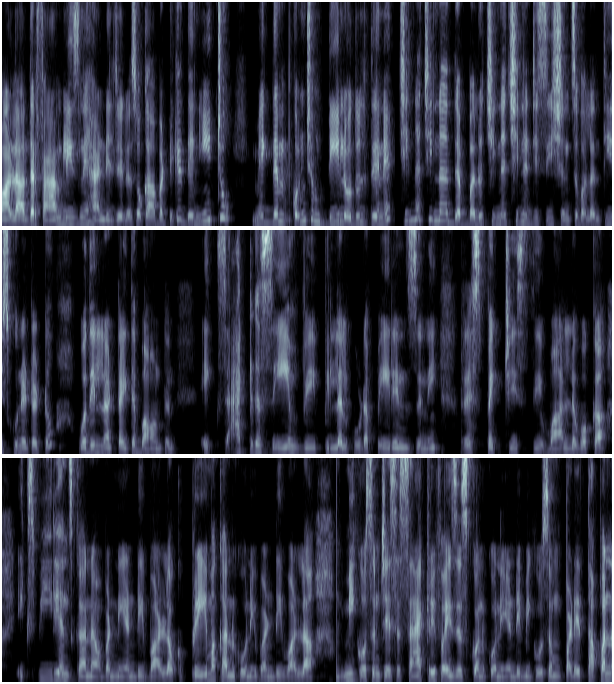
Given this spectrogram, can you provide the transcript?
వాళ్ళ అదర్ ఫ్యామిలీస్‌ని హ్యాండిల్ చేయలేవు. సో, కాబట్టికి they need to make them కొంచెం డీల్ వదిలితేనే చిన్న చిన్న దెబ్బలు, చిన్న చిన్న డిసిషన్స్ వాళ్ళని తీసుకునేటట్టు వదిలినట్టయితే బావుంటుంది. ఎగ్జాక్ట్‌గా సేమ్ వే పిల్లలు కూడా పేరెంట్స్‌ని రెస్పెక్ట్ చేసి వాళ్ళ ఒక ఎక్స్‌పీరియన్స్ కానివ్వనియండి, వాళ్ళ ఒక ప్రేమ కనుక్కోనివ్వండి, వాళ్ళ మీకోసం చేసే సాక్రిఫైజెస్ కనుక్కోనియండి, మీకోసం పడే తపన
